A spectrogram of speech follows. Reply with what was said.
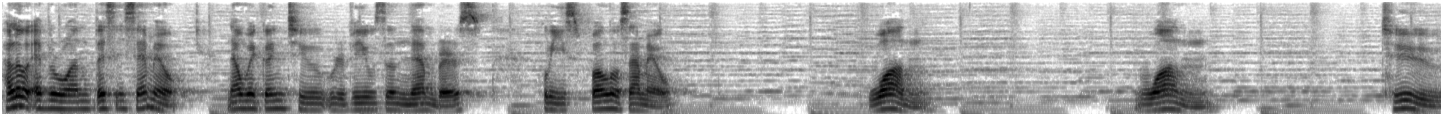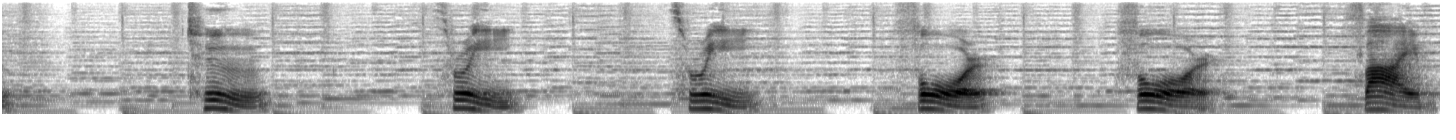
Hello everyone, this is Samuel. Now we're going to review the numbers. Please follow Samuel. One, one, two, two, three, three, four, four, five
